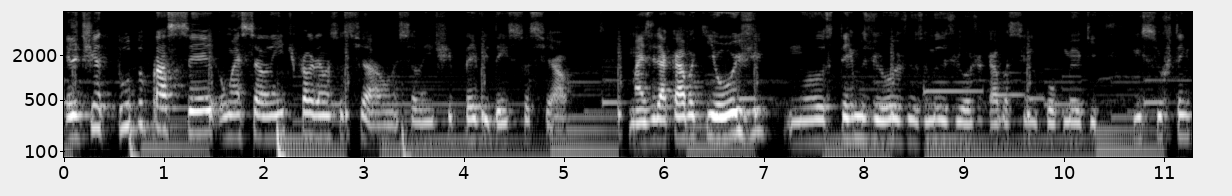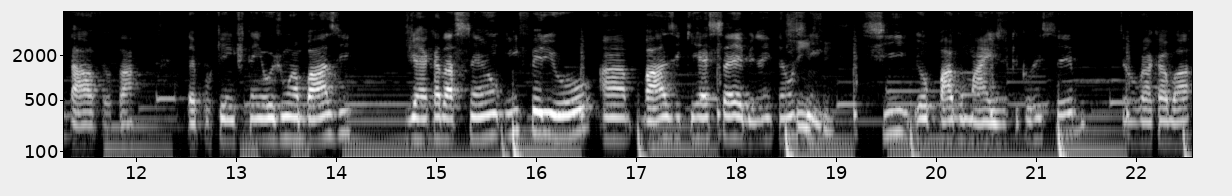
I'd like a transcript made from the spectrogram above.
Ele tinha tudo para ser um excelente programa social, uma excelente previdência social. Mas ele acaba que hoje, nos termos de hoje, nos números de hoje, acaba sendo um pouco meio que insustentável, tá? Até porque a gente tem hoje uma base de arrecadação inferior à base que recebe, né? Então, sim, assim, sim. se eu pago mais do que eu recebo, então vai acabar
